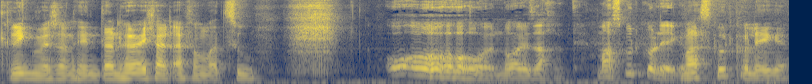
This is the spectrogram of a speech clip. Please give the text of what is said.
kriegen wir schon hin. Dann höre ich halt einfach mal zu. Oh, neue Sache. Mach's gut, Kollege. Mach's gut, Kollege.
